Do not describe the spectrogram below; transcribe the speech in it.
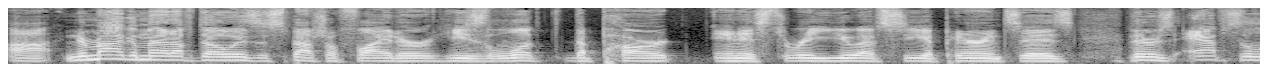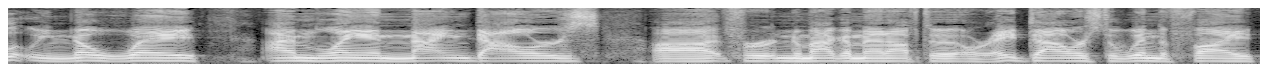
Uh, Nurmagomedov, though, is a special fighter. He's looked the part in his three UFC appearances. There's absolutely no way I'm laying nine dollars uh, for Nurmagomedov to or eight dollars to win the fight.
